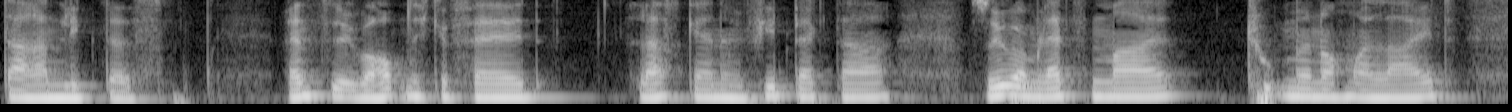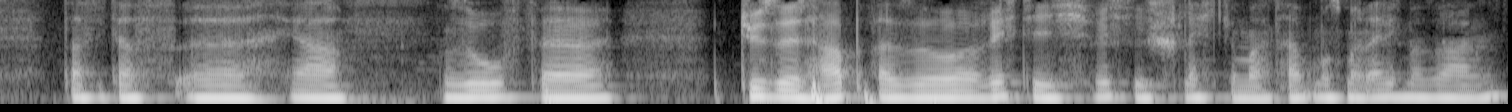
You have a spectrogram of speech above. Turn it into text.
daran liegt es. Wenn es dir überhaupt nicht gefällt, lass gerne ein Feedback da. So wie beim letzten Mal, tut mir nochmal leid dass ich das äh, ja so verdüselt habe, also richtig, richtig schlecht gemacht habe, muss man ehrlich mal sagen,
